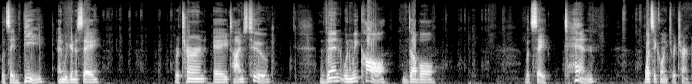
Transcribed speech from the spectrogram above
let's say b, and we're going to say return a times 2, then when we call double, let's say 10, what's it going to return?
